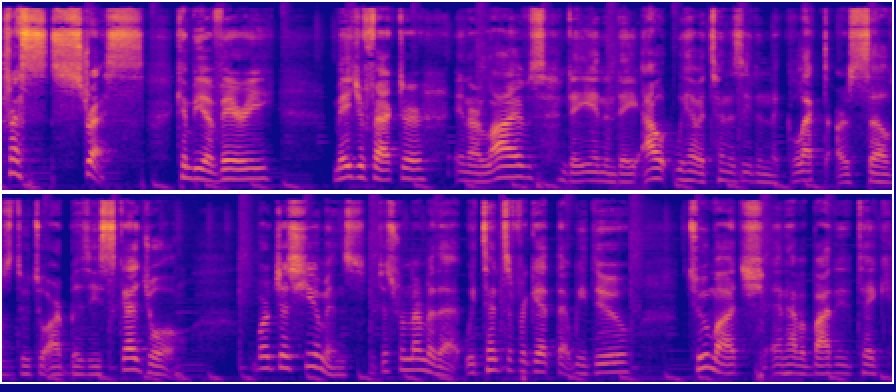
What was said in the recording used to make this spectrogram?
Stress, stress can be a very major factor in our lives day in and day out. We have a tendency to neglect ourselves due to our busy schedule. We're just humans. Just remember that. We tend to forget that we do too much and have a body to take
